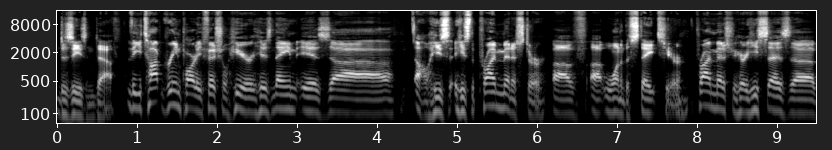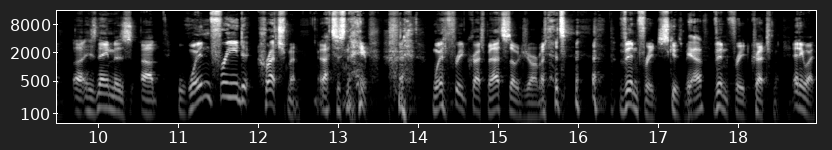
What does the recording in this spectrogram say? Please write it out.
disease and death. The top Green Party official here, his name is uh, oh, he's he's the prime minister of uh, one of the states here. Prime minister here, he says uh, uh his name is uh, Winfried Kretschmann. That's his name. Winfried Kretschmann. That's so German. Winfried, excuse me. Yeah. Winfried Kretschmann. Anyway,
